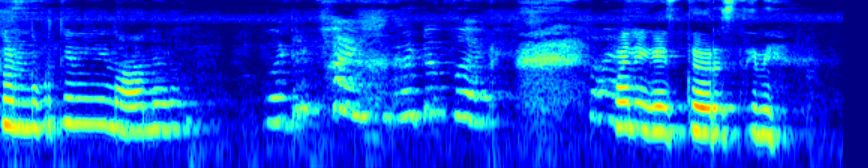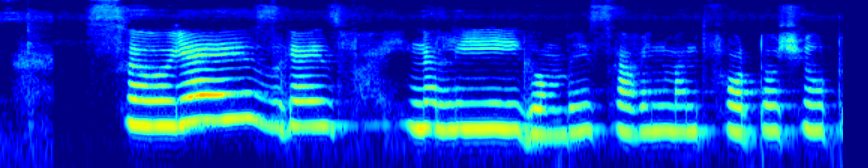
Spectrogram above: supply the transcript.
ತುಂಡ್ಬಿಡ್ತೀನಿ ನಾನು. ಮನೆಗೆ ತೋರಿಸ್ತೀನಿ. ಸೊ ಯೈಸ್ ಗೈಸ್ ಫೈನಲಿ ಗೊಂಬೆ seven month photo shoot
